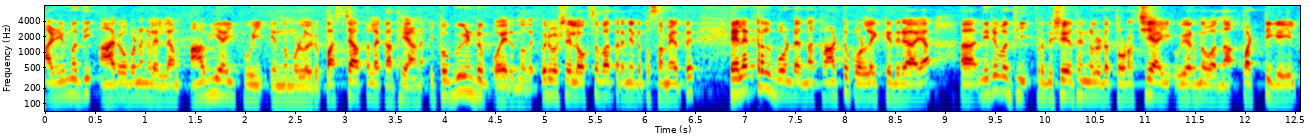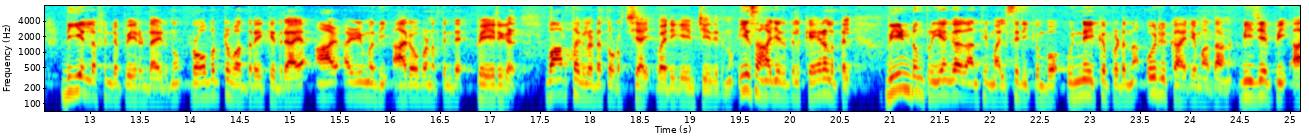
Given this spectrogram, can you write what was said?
അഴിമതി ആരോപണങ്ങളെല്ലാം ആവിയായി പോയി എന്നുമുള്ള ഒരു പശ്ചാത്തല കഥയാണ് ഇപ്പോൾ വീണ്ടും ഉയരുന്നത്. ഒരുപക്ഷെ ലോക്സഭാ തെരഞ്ഞെടുപ്പ് സമയത്ത് ഇലക്ട്രൽ ബോണ്ട് എന്ന കാട്ടുകൊള്ളയ്ക്കെതിരായ നിരവധി പ്രതിഷേധങ്ങളുടെ തുടർച്ചയായി ഉയർന്നു വന്ന പട്ടികയിൽ ഡി എൽ എഫിന്റെ പേരുണ്ടായിരുന്നു റോബർട്ട് വദ്രയ്ക്കെതിരായ അഴിമതി ആരോപണത്തിന്റെ പേരുകൾ വാർത്തകളുടെ തുടർച്ചയായി വരികയും ചെയ്തിരുന്നു. ഈ സാഹചര്യത്തിൽ കേരളത്തിൽ വീണ്ടും പ്രിയങ്ക ഗാന്ധി മത്സരിക്കുമ്പോൾ ഉന്നയിക്കപ്പെടുന്ന ഒരു കാര്യം അതാണ്. ബി ആ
